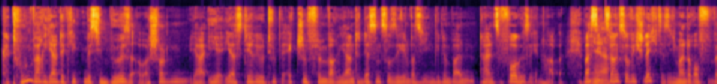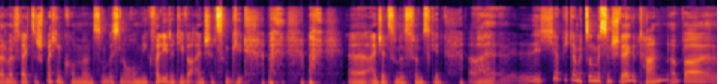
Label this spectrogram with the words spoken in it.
Cartoon-Variante klingt ein bisschen böse, aber schon ja eher, eher stereotype Actionfilm-Variante dessen zu sehen, was ich irgendwie in den beiden Teilen zuvor gesehen habe. Was Ja. nicht zwangsläufig schlecht ist. Ich meine, darauf werden wir jetzt gleich zu sprechen kommen, wenn es so ein bisschen auch um die qualitative Einschätzung geht, äh, Einschätzung des Films geht. Aber ich habe mich damit so ein bisschen schwer getan, aber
